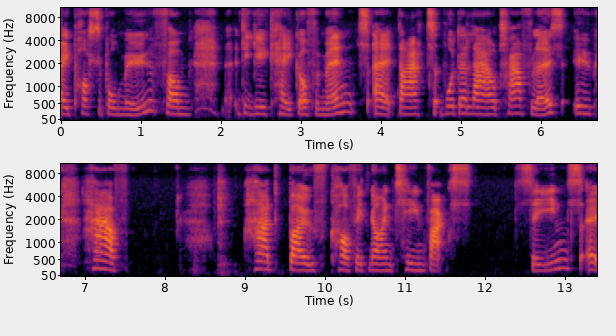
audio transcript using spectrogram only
a possible move from the UK government uh, that would allow travellers who have had both COVID-19 vaccines uh,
